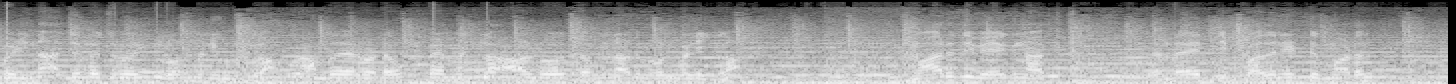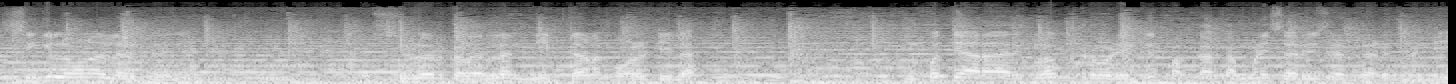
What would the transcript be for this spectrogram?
அப்படின்னா படினா அஞ்சு லட்ச ரூபாய்க்கு லோன் பண்ணி கொடுக்கலாம். ஒரு ஐம்பதாயிரம் டவுன் பேமெண்ட்டில் ஆல் ஓவர் தமிழ்நாடு லோன் பண்ணிக்கலாம். மாருதி வேகனார் ரெண்டாயிரத்தி பதினெட்டு மாடல் சிங்கிள் ஓனரில் இருக்குதுங்க. சில்வர் கலரில் நீட்டான குவாலிட்டியில் முப்பத்தி ஆறாயிரம் கிலோமீட்டர் ஓடிக்கு பக்கா கம்பெனி சர்வீஸ் ரெக்கார்டு வண்டி.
